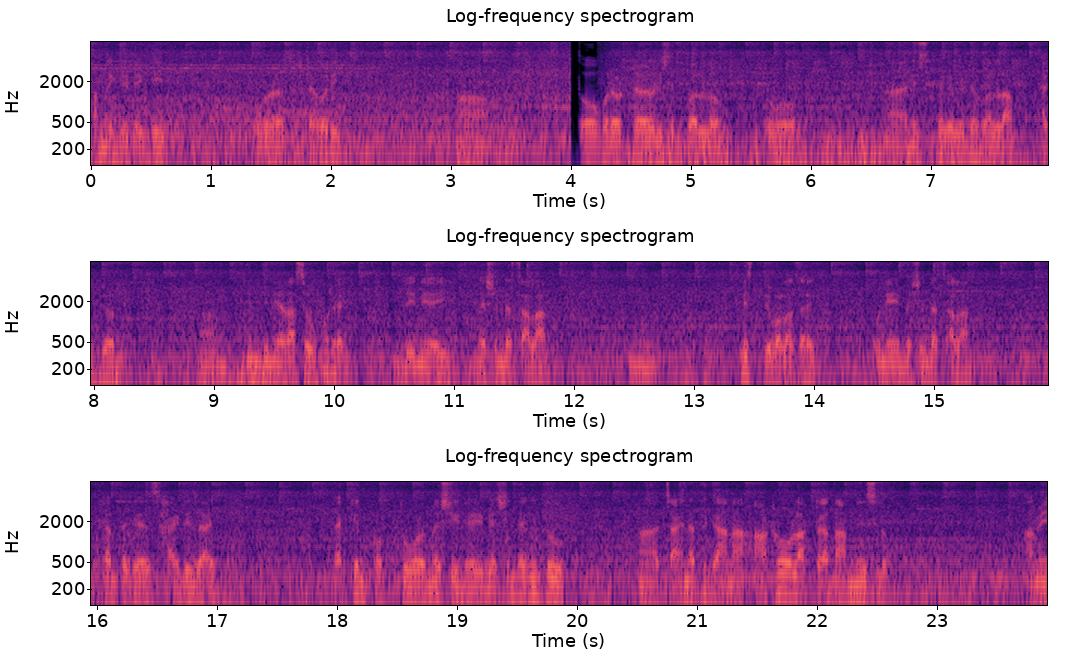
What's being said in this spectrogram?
সামনে গিয়ে দেখি উপরে চেষ্টা করি। তো উপরে উঠতে রিসিভ করল, তো নিচ থেকে ভিডিও করলাম। একজন তিন দিনের আছে উপরে, যিনি এই মেশিনটা চালান। মিস্ত্রি বলা যায়, উনি এই মেশিনটা চালান। এখান থেকে সাইডে যাই, দেখেন কত বড় মেশিন। এই মেশিনটা কিন্তু চায়না থেকে আনা আঠেরো লাখ টাকা দাম নিয়েছিল। আমি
